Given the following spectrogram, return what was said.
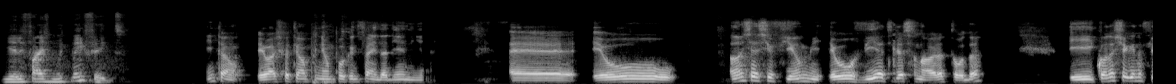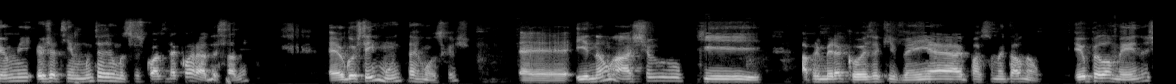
E ele faz muito bem feito. Então, eu acho que eu tenho uma opinião um pouco diferente da Dianinha. É, eu, antes de assistir o filme, eu ouvi a trilha sonora toda. E quando eu cheguei no filme, eu já tinha muitas músicas quase decoradas, sabe? É, eu gostei muito das músicas. É, e não acho que a primeira coisa que vem é passo mental, não. Eu, pelo menos,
